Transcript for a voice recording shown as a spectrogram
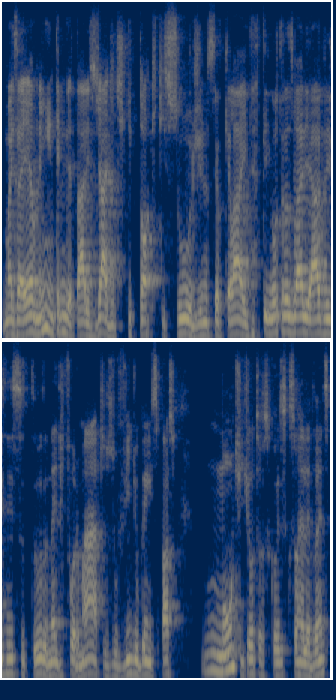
mas aí eu nem entrei em detalhes já de TikTok que surge, não sei o que lá, e tem outras variáveis nisso tudo, né? De formatos, o vídeo ganha espaço, um monte de outras coisas que são relevantes.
